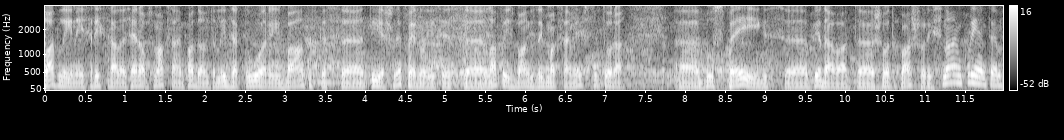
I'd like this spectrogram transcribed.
vadlīnijas ir izstrādājis Eiropas maksājuma padomu, tad līdz ar to arī bankas, kas eh, tieši nepiedalīsies eh, Latvijas bankas zibu maksājuma infrastruktūrā, Eh, būs spējīgas piedāvāt šo pašu risinājumu klientiem.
